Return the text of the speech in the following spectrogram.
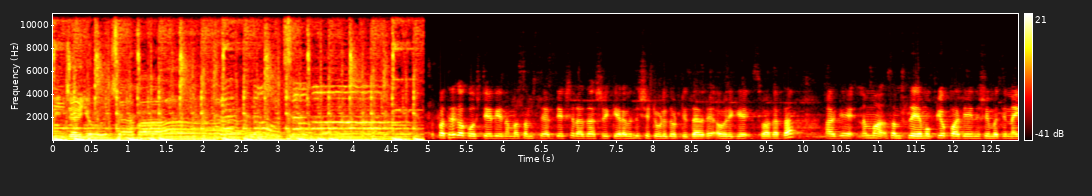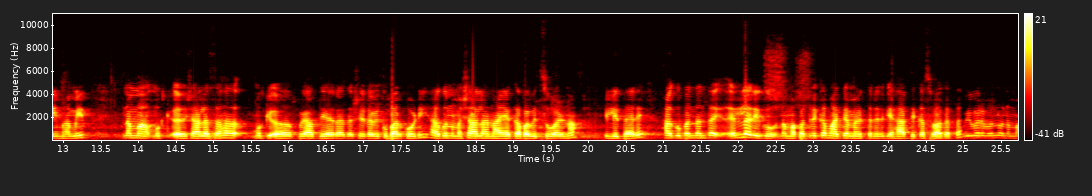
ವಿಜಯೋತ್ಸವ. ಪತ್ರಿಕಾಗೋಷ್ಠಿಯಲ್ಲಿ ನಮ್ಮ ಸಂಸ್ಥೆಯ ಅಧ್ಯಕ್ಷರಾದ ಶ್ರೀ ಕೆ ರವೀಂದ್ರ ಶೆಟ್ಟಿ ಉಳಿದೊಟ್ಟಿದ್ದಾರೆ ಅವರಿಗೆ ಸ್ವಾಗತ. ಹಾಗೆ ನಮ್ಮ ಸಂಸ್ಥೆಯ ಮುಖ್ಯೋಪಾಧ್ಯಾಯಿನಿ ಶ್ರೀಮತಿ ನೈಮ್ ಹಮೀದ್, ನಮ್ಮ ಮುಖ್ಯ ಶಾಲಾ ಸಹ ಮುಖ್ಯ ಪ್ರಾಧ್ಯಾಯರಾದ ಶ್ರೀ ರವಿಕುಮಾರ್ ಕೋಡಿ ಹಾಗೂ ನಮ್ಮ ಶಾಲಾ ನಾಯಕ ಭವಿತ್ ಸುವರ್ಣ ಇಲ್ಲಿದ್ದಾರೆ ಹಾಗೂ ಬಂದಂತ ಎಲ್ಲರಿಗೂ ನಮ್ಮ ಪತ್ರಿಕಾ ಮಾಧ್ಯಮ ಮಿತ್ರರಿಗೆ ಹಾರ್ದಿಕ ಸ್ವಾಗತ. ವಿವರವನ್ನು ನಮ್ಮ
